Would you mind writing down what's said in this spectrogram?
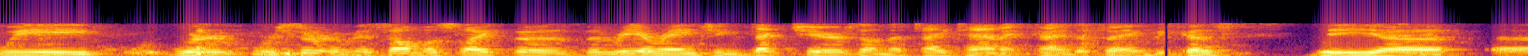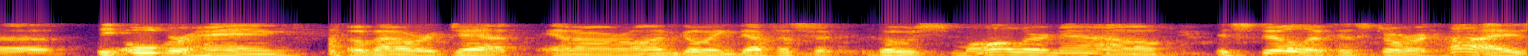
we we're we're sort of it's almost like the the rearranging deck chairs on the Titanic kind of thing because the uh, uh, the overhang of our debt and our ongoing deficit, though smaller now, is still at historic highs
